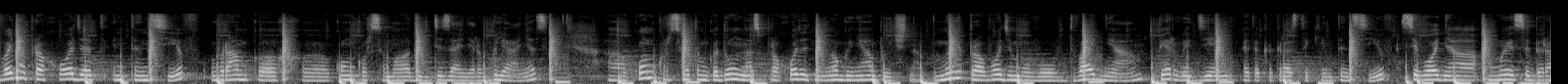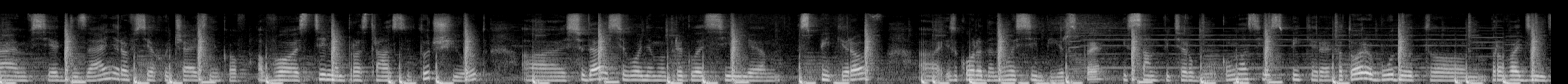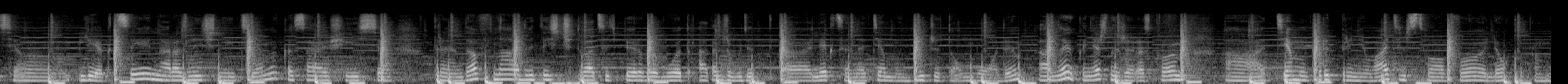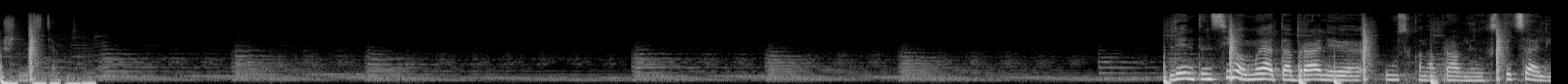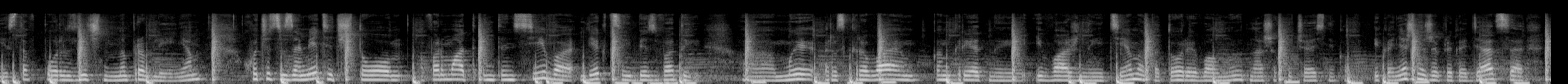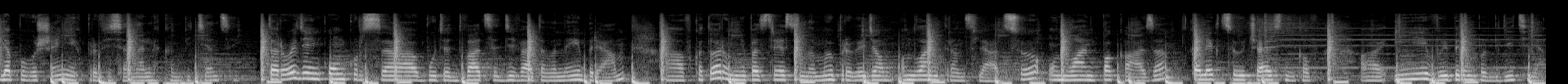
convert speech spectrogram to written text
Сегодня проходит интенсив в рамках э, конкурса молодых дизайнеров «Глянец». А, конкурс в этом году у нас проходит немного необычно. Мы проводим его в два дня. Первый день – это как раз-таки интенсив. Сегодня мы собираем всех дизайнеров, всех участников в стильном пространстве «Тут шьют». А, сюда сегодня мы пригласили спикеров – из города Новосибирска, из Санкт-Петербурга у нас есть спикеры, которые будут э, проводить э, лекции на различные темы, касающиеся трендов на 2021 год, а также будет э, лекция на тему digital моды. А, ну и, конечно же, раскроем тему предпринимательства в легкой промышленности. Для интенсива мы отобрали узконаправленных специалистов по различным направлениям. Хочется заметить, что формат интенсива – лекции без воды. А, мы раскрываем конкретные и важные темы, которые волнуют наших участников и, конечно же, пригодятся для повышения их профессиональных компетенций. Второй день конкурса будет 29 ноября, в котором непосредственно мы проведем онлайн-трансляцию, онлайн-показа коллекции участников а, и выберем победителя.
